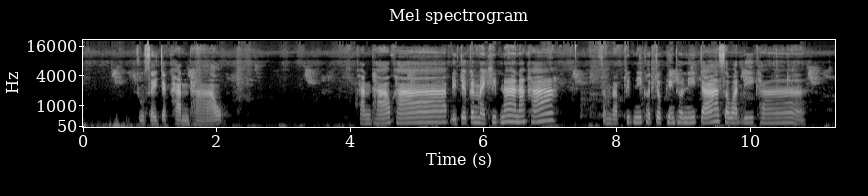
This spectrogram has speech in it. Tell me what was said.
สงสัยจะคันเท้า คันเท้าครับ เดี๋ยวเจอกันใหม่คลิปหน้านะคะสำหรับคลิปนี้ขอจบเพียงเท่านี้จ้า สวัสดีค่ะ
